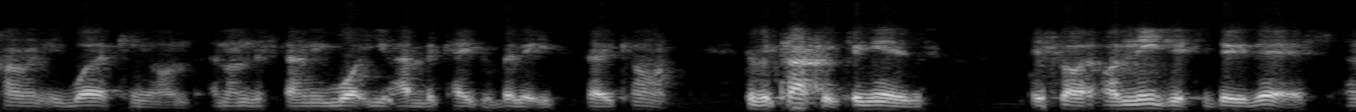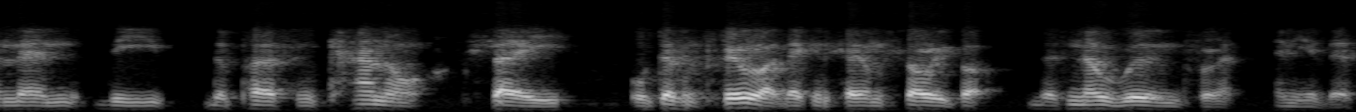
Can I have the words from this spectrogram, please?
currently working on and understanding what you have the capability to take on. Because the classic thing is, it's like I need you to do this, and then the the person cannot say or doesn't feel like they can say I'm sorry, but there's no room for any of this,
